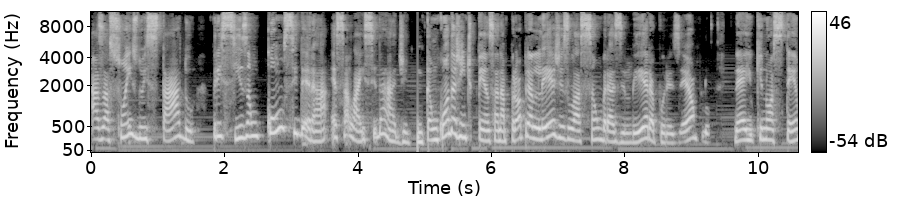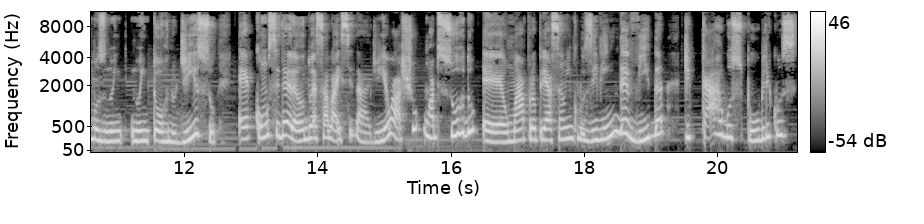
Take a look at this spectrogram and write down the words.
as ações do Estado precisam considerar essa laicidade. Então, quando a gente pensa na própria legislação brasileira, por exemplo, né, e o que nós temos no, no entorno disso é considerando essa laicidade. E eu acho um absurdo, é uma apropriação, inclusive, indevida de cargos públicos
